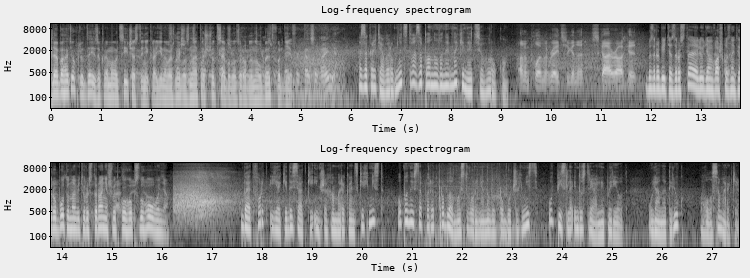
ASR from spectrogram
Для багатьох людей, зокрема у цій частині країни, важливо знати, що це було зроблено у Бетфорді. Закриття виробництва заплановане на кінець цього року. Безробіття зростає, людям важко знайти роботу навіть у ресторані швидкого обслуговування. Бетфорд, як і десятки інших американських міст, опинився перед проблемою створення нових робочих місць у післяіндустріальний період. Уляна Телюк, Голос Америки.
